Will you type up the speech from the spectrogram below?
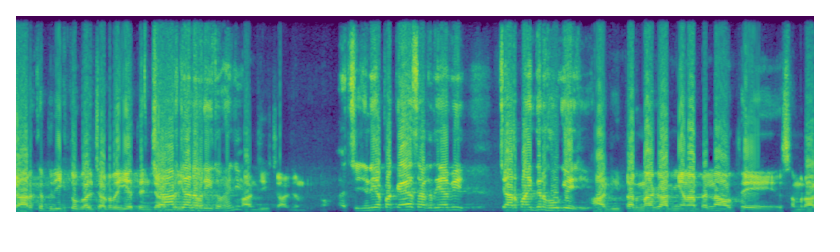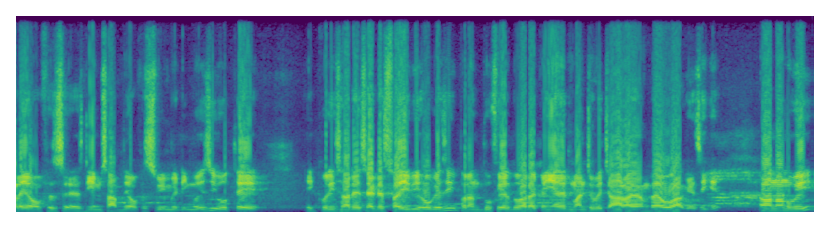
4 ਤਰੀਕ ਤੋਂ ਗੱਲ ਚੱਲ ਰਹੀ ਹੈ 3-4 ਚਾਰ ਜਨਵਰੀ ਤੋਂ, ਹੈਂ ਜੀ? ਹਾਂਜੀ 4 ਜਨਵਰੀ ਤੋਂ। ਅੱਛਾ ਜਾਨੀ ਆਪਾਂ ਕਹਿ ਸਕਦੇ ਹਾਂ ਵੀ 4-5 ਦਿਨ ਹੋ ਗਏ ਜੀ। ਹਾਂਜੀ ਧਰਨਾਕਾਰੀਆਂ ਨਾਲ ਪਹਿਲਾਂ ਉੱਥੇ ਸਮਰਾਲੇ ਆਫਿਸ ਐਸਡੀਐਮ ਸਾਹਿਬ ਦੇ ਆਫਿਸ ਵੀ ਮੀਟਿੰਗ ਹੋਈ ਸੀ। ਉੱਥੇ ਇੱਕ ਵਾਰੀ ਸਾਰੇ ਸੈਟੀਸਫਾਈ ਵੀ ਹੋ ਗਏ ਸੀ, ਪਰੰਤੂ ਫਿਰ ਦੁਬਾਰਾ ਕਈਆਂ ਦੇ ਮਨ 'ਚ ਵਿਚਾਰ ਆ ਜਾਂਦਾ, ਉਹ ਆ ਗਏ ਸੀਗੇ। ਤਾਂ ਉਹਨਾਂ ਨੂੰ ਵੀ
